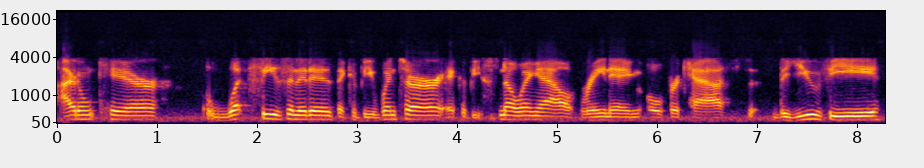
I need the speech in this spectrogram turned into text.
I don't care what season it is. It could be winter, it could be snowing out, raining, overcast. The UV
